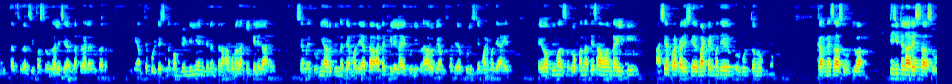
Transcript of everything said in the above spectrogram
नंतर सदरची फसवणूक झाल्याची लक्षात आल्यानंतर मी आमच्या पोलीस स्टेशनला कंप्लेंट दिली आणि त्यानंतर हा गुन्हा दाखल केलेला आहे. त्यामुळे दोन्ही आरोपींना त्यामध्ये आता अटक केलेला आहे. दोन्ही पण आरोपी आमच्या सध्या पोलीस रिमांडमध्ये आहेत या बाबतीत माझं लोकांना तेच आव्हान राहील की अशा प्रकारे शेअर मार्केटमध्ये गुंतवणूक करण्याचा असो किंवा डिजिटल अरेस्टचा असो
